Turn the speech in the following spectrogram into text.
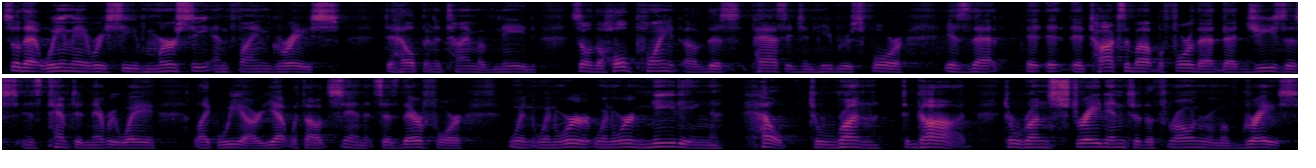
so that we may receive mercy and find grace to help in a time of need. So, the whole point of this passage in Hebrews 4 is that it, it, it, talks about before that that Jesus is tempted in every way like we are, yet without sin. It says, Therefore, when, when, we're, when we're needing help to run to God, to run straight into the throne room of grace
